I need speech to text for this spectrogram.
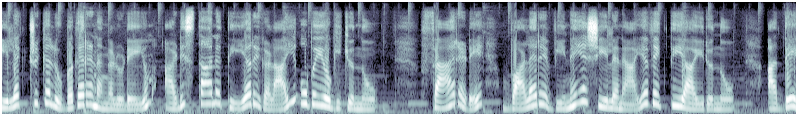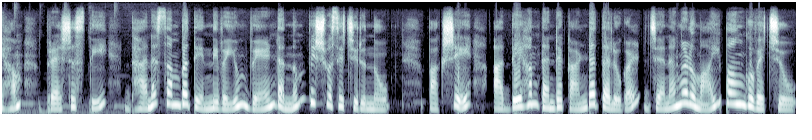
ഇലക്ട്രിക്കൽ ഉപകരണങ്ങളുടെയും അടിസ്ഥാന തിയറികളായി ഉപയോഗിക്കുന്നു. ഫാരഡെ വളരെ വിനയശീലനായ വ്യക്തിയായിരുന്നു. അദ്ദേഹം പ്രശസ്തി ധനസമ്പത്ത് എന്നിവയും വേണ്ടെന്നും വിശ്വസിച്ചിരുന്നു. പക്ഷേ അദ്ദേഹം തന്റെ കണ്ടെത്തലുകൾ ജനങ്ങളുമായി പങ്കുവച്ചു.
